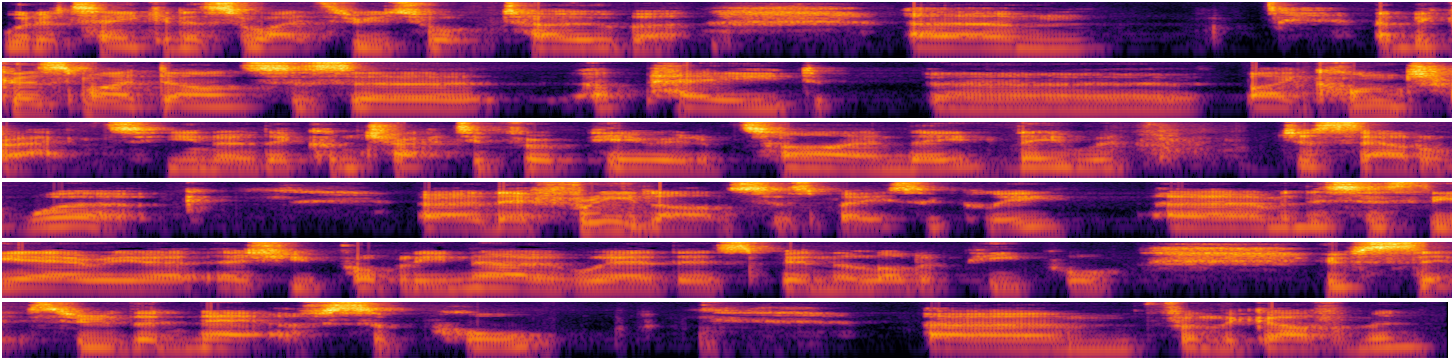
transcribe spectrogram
would have taken us right through to October. Um, and because my dancers are, are paid uh, by contract. You know, they're contracted for a period of time. They they were just out of work. Uh, they're freelancers basically, um, and this is the area, as you probably know, where there's been a lot of people who've slipped through the net of support um, from the government,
